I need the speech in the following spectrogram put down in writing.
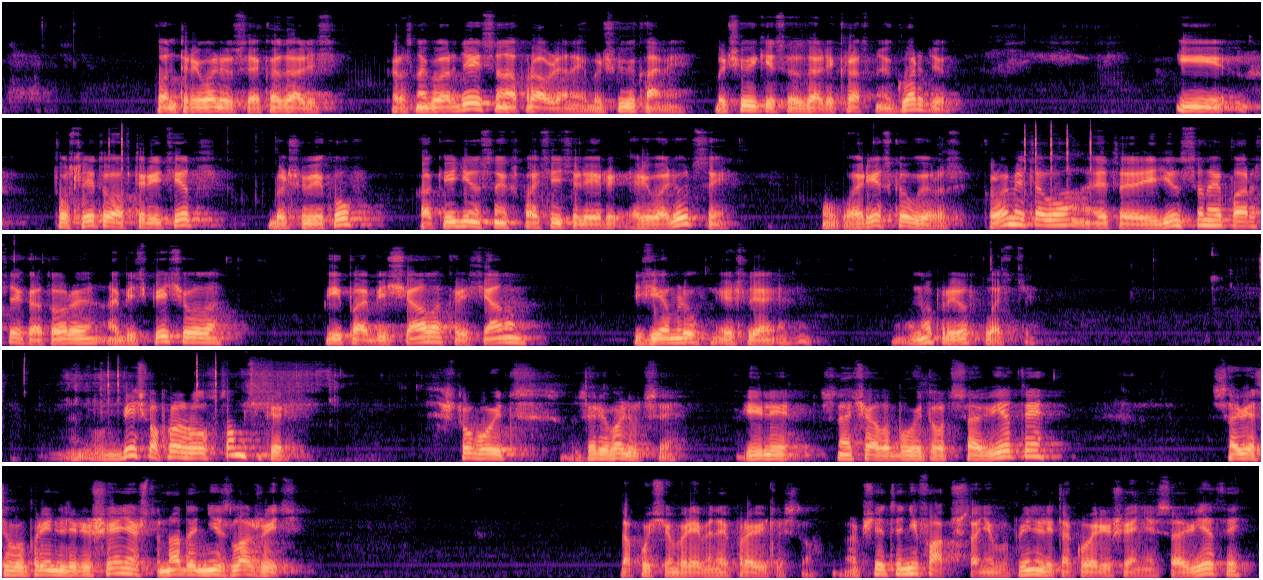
контрреволюции, оказались красногвардейцы, направленные большевиками. Большевики создали Красную гвардию, и после этого авторитет большевиков, как единственных спасителей революции, резко вырос. Кроме того, это единственная партия, которая обеспечивала и пообещала крестьянам землю, если она придет к власти. Весь вопрос был в том теперь, что будет за революция. Или сначала будет вот советы, советы бы приняли решение, что надо не изложить допустим, Временное правительство. Вообще это не факт, что они бы приняли такое решение. Советы.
